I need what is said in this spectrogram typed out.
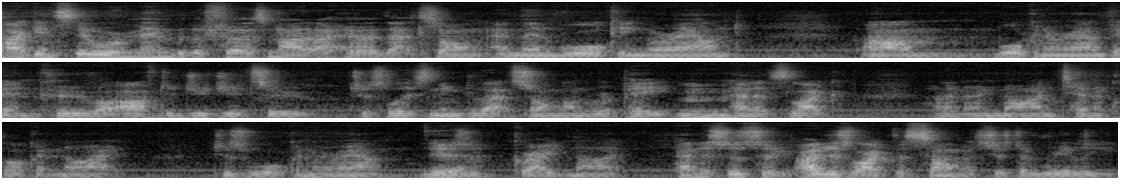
I can still remember the first night I heard that song and then walking around, um, walking around Vancouver after jujitsu, just listening to that song on repeat. Mm. And it's like, I don't know, nine, ten o'clock at night, just walking around. Yeah. It was a great night, and it's just a, I just like the song. It's just a really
